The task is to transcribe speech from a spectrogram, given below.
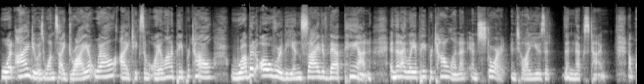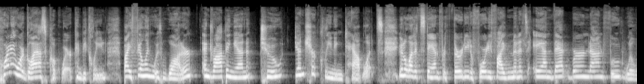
What I do is once I dry it well, I take some oil on a paper towel, rub it over the inside of that pan, and then I lay a paper towel in it and store it until I use it the next time. Now, Corningware glass cookware can be cleaned by filling with water and dropping in two denture cleaning tablets. You're going to let it stand for 30 to 45 minutes, and that burned on food will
